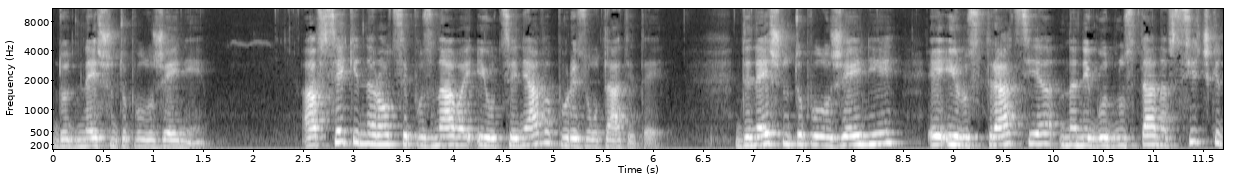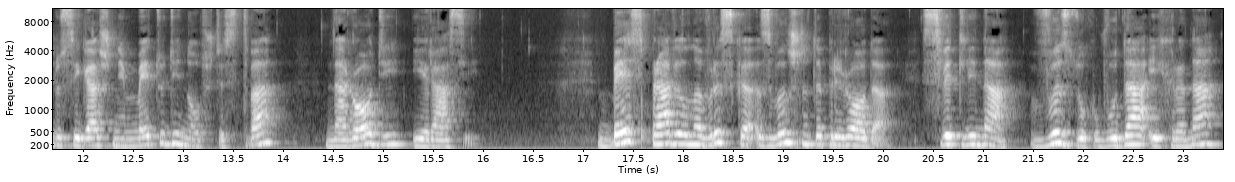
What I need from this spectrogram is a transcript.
до днешното положение. А всеки народ се познава и оценява по резултатите. Днешното положение е иллюстрация на негодността на всички досегашни методи на общества, народи и раси. Без правилна връзка с външната природа, светлина, въздух, вода и храна,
